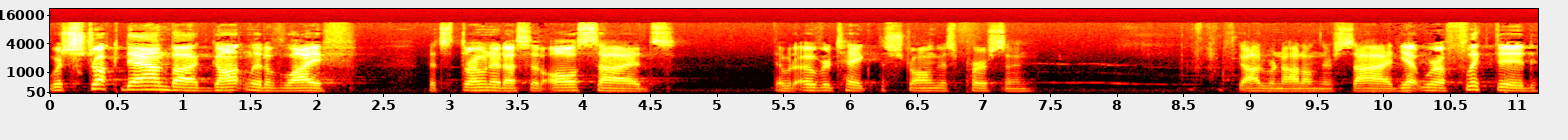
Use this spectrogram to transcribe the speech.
We're struck down by a gauntlet of life that's thrown at us at all sides that would overtake the strongest person if God were not on their side. Yet we're afflicted,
